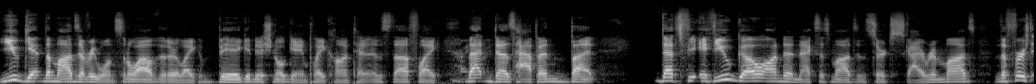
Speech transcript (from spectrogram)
you get the mods every once in a while that are like big additional gameplay content and stuff. Like Right. that does happen, but that's if you go onto Nexus mods and search Skyrim mods, the first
